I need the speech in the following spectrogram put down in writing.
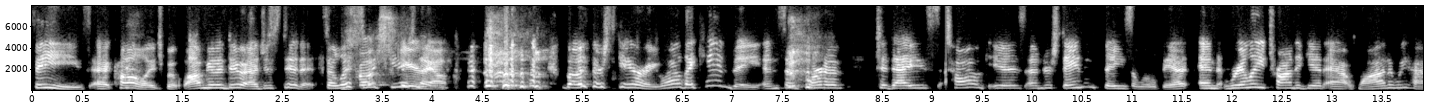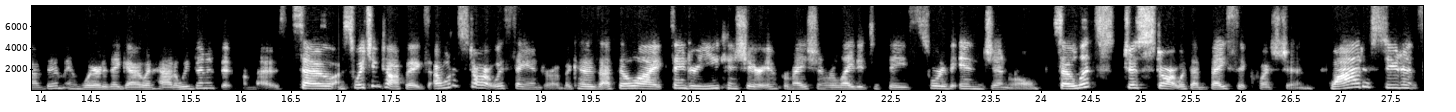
fees at college, but I'm going to do it. I just did it. So let's Both switch gears now. Both are scary. Well, they can be. And so part of today's talk is understanding fees a little bit and really trying to get at why do we have them and where do they go and how do we benefit from those. So, I'm switching topics, I want to start with Sandra because I feel like, Sandra, you can share information related to fees sort of in general. So, let's just start with a basic question Why do students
